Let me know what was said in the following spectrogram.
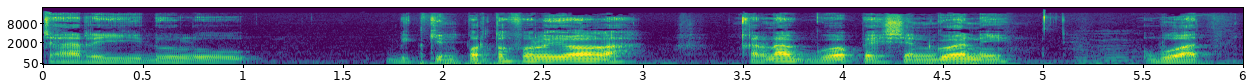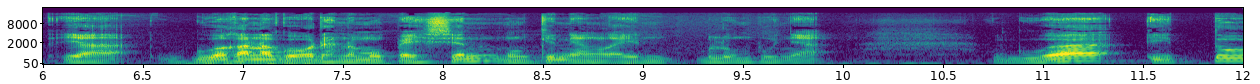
cari dulu bikin portofolio lah. Karena gua passion gua nih buat ya gua karena gua udah nemu passion mungkin yang lain belum punya. Gua itu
